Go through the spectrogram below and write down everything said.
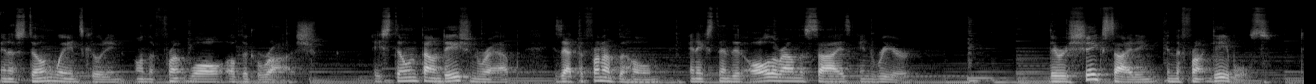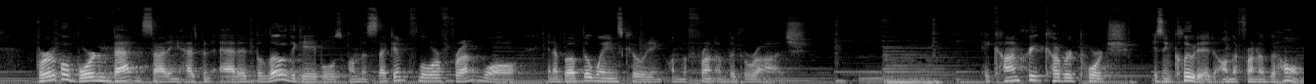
and a stone wainscoting on the front wall of the garage. A stone foundation wrap is at the front of the home and extended all around the sides and rear. There is shake siding in the front gables. Vertical board and batten siding has been added below the gables on the second floor front wall and above the wainscoting on the front of the garage. A concrete covered porch is included on the front of the home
